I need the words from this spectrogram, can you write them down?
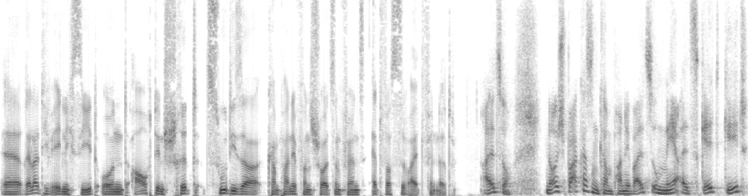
äh, relativ ähnlich sieht und auch den Schritt zu dieser Kampagne von Scholz Friends etwas zu weit findet. Also, neue Sparkassenkampagne, weil es um mehr als Geld geht,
